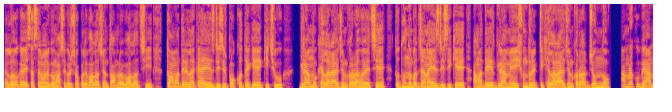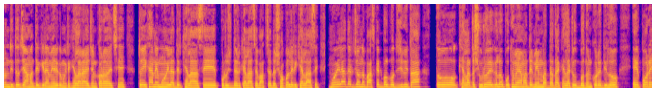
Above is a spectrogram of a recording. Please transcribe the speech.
হ্যালো গাইস আসসালামু আলাইকুম। আশা করি সকলে ভালো আছেন, তো আমরা ভালো আছি। তো আমাদের এলাকায় এসডিসির পক্ষ থেকে কিছু গ্রাম্য খেলার আয়োজন করা হয়েছে। তো ধন্যবাদ জানাই এসডিসি কে আমাদের গ্রামে এই সুন্দর একটি খেলার আয়োজন করার জন্য। আমরা খুবই আনন্দিত যে আমাদের গ্রামে এরকম একটা খেলার আয়োজন করা হয়েছে। তো এখানে মহিলাদের খেলা আছে, পুরুষদের খেলা আছে, বাচ্চাদের সকলেরই খেলা আছে। মহিলাদের জন্য বাস্কেটবল প্রতিযোগিতা, তো খেলাটা শুরু হয়ে গেল। প্রথমে আমাদের মেম্বার দাদা খেলাটি উদ্বোধন করে দিল। এরপরে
